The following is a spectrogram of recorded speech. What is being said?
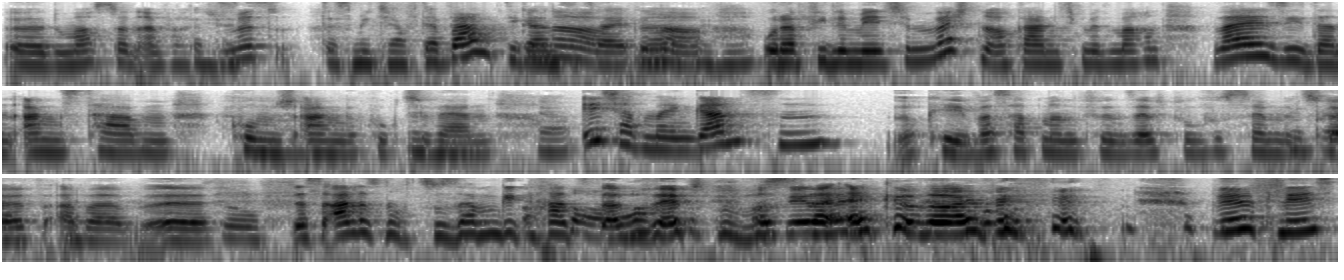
äh, du machst dann einfach Dann nicht mit. das Mädchen auf der Bank die ganze Genau, Zeit. genau. Ne? Mhm. Oder viele Mädchen möchten auch gar nicht mitmachen, weil sie dann Angst haben, komisch angeguckt zu werden. Mhm. Ja. Ich habe meinen ganzen, okay, was hat man für ein Selbstbewusstsein mit zwölf, zwölf, aber äh, So. das alles noch zusammengekratzt Oh. an Aus Selbstbewusstsein. jeder Ecke so ein bisschen. Wirklich.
